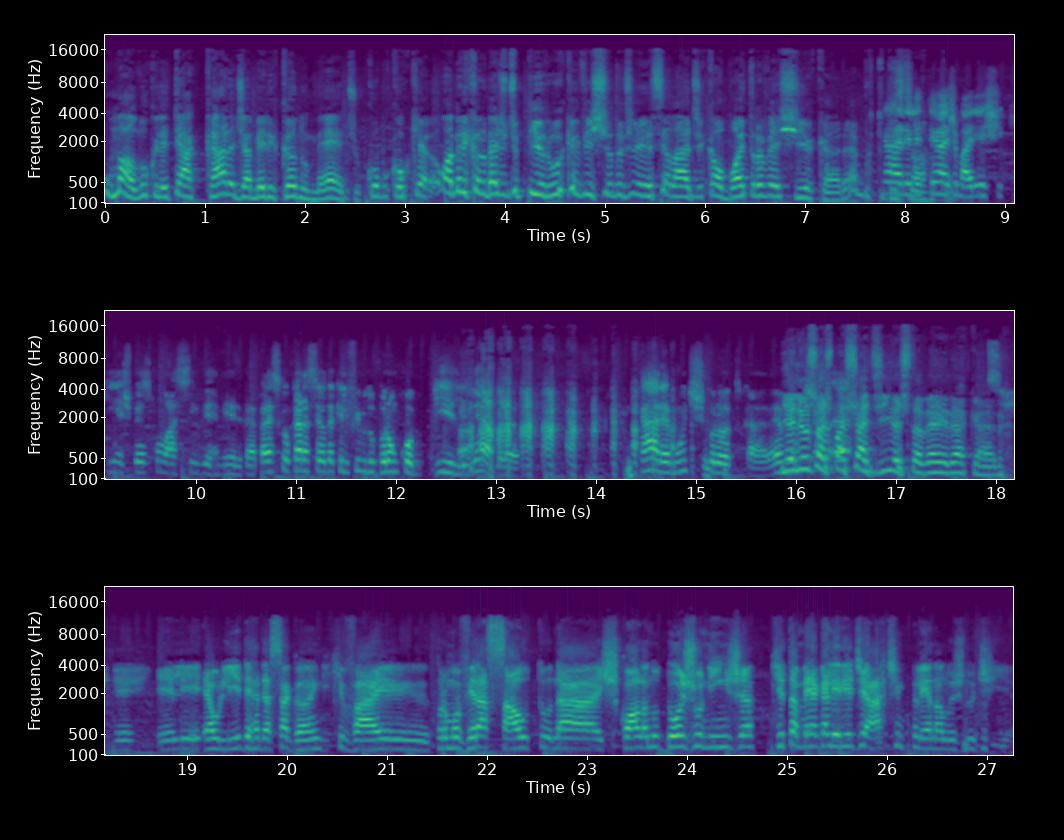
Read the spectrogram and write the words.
o maluco, ele tem a cara de americano médio, como qualquer... Um americano médio de peruca e vestido de, sei lá, de cowboy travesti, cara. É muito Cara, bizarro. ele tem as Marias Chiquinhas preso com um lacinho vermelho, cara. Parece que o cara saiu daquele filme do Bronco Billy, lembra? cara, é muito escroto, cara. É E ele usa as escroto. machadinhas também, né, cara? Ele é o líder dessa gangue que vai promover assalto na escola no Dojo Ninja, que também é galeria de arte em plena luz do dia.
